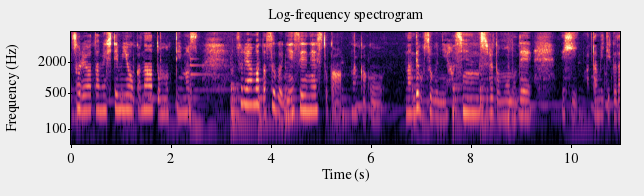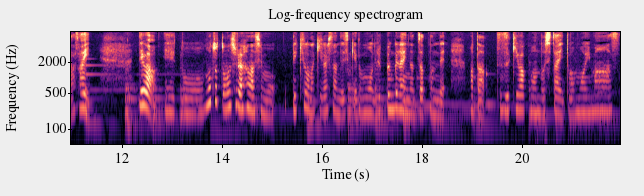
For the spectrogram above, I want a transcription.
それを試してみようかなと思っています。それはまたすぐに SNS とかなんかこう何でもすぐに発信すると思うので是非また見てください。ではえっ、ー、ともうちょっと面白い話もできそうな気がしたんですけども10分ぐらいになっちゃったんでまた続きは今度したいと思います。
